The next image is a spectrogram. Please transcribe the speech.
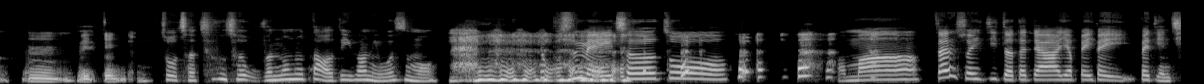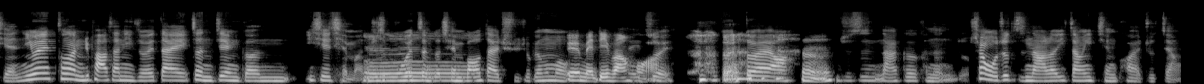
嗯，一定的，嗯坐车坐车五分钟就到的地方，你为什么 又不是没车坐？好吗？但所以记得大家要备备备点钱，因为通常你去爬山，你只会带证件跟一些钱嘛，你就是不会整个钱包带去，就不用那么因为没地方花。对对啊，嗯就是拿个可能像我就只拿了一张一千块，就这样。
